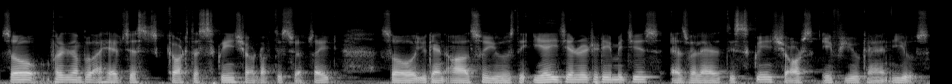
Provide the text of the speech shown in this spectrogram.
so for example I have just got the screenshot of this website. So you can also use the AI generated images as well as the screenshots if you can use.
